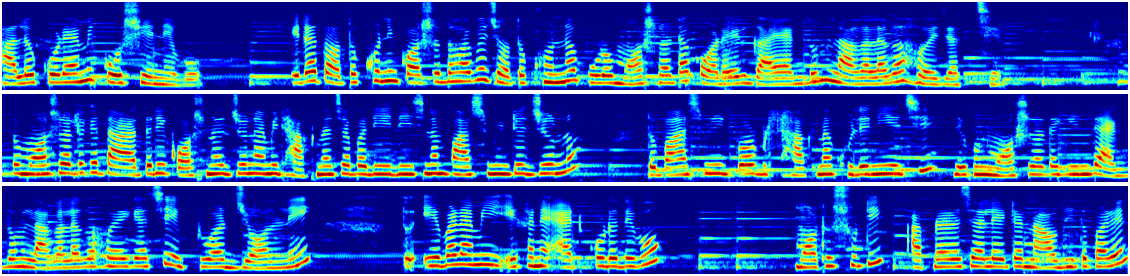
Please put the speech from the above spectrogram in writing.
ভালো করে আমি কষিয়ে নেব। এটা ততক্ষণই কষাতে হবে, যতক্ষণ না পুরো মশলাটা কড়াইয়ের গায়ে একদম লাগা লাগা হয়ে যাচ্ছে। তো মশলাটাকে তাড়াতাড়ি কষানোর জন্য আমি ঢাকনা চাপা দিয়ে দিয়েছিলাম পাঁচ মিনিটের জন্য। তো পাঁচ মিনিট পর ঢাকনা খুলে নিয়েছি। দেখুন, মশলাটা কিন্তু একদম লাগা লাগা হয়ে গেছে, একটু আর জল নেই। তো এবার আমি এখানে অ্যাড করে দেব মটরশুঁটি। আপনারা চাইলে এটা নাও দিতে পারেন।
